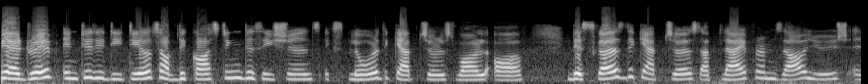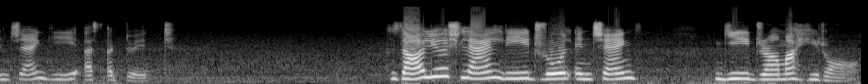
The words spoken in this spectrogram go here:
We are dive into the details of the casting decisions, explore the captures world of, discuss the captures apply from Zhao Lusi and Cheng Yi as a duet. Zhao Lusi land lead role in Cheng Yi drama Hero.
